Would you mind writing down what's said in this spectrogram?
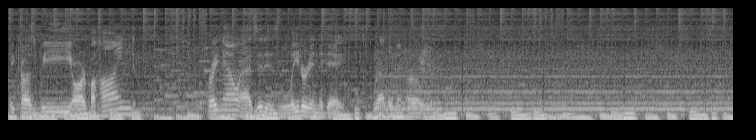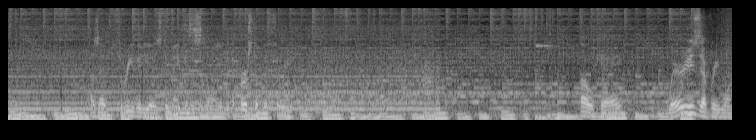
because we are behind right now as it is later in the day rather than earlier. As I have three videos to make and this is only going to be the first of the three. Okay. Where is everyone?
